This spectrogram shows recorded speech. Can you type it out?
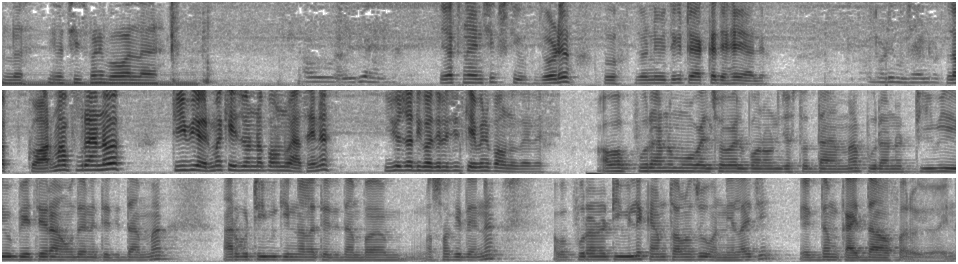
ल यो चिज पनि बवाल लाग्यो। एक्स नाइन सिक्स क्यू जोड्यो। हो जोड्ने बित्तिकै ट्र्याक्क देखाइहाल्यो ल। घरमा पुरानो टिभीहरूमा केही जोड्न पाउनु भएको छैन यो जति गतिलो चिज केही पनि पाउनु हुँदैन अब पुरानो मोबाइल सोबाइल बनाउने जस्तो दाममा पुरानो टिभी यो बेचेर आउँदैन त्यति दाममा अर्को टिभी किन्नलाई त्यति दाम सकिँदैन अब पुरानो टिभीले काम चलाउँछु भन्नेलाई चाहिँ एकदम कायदा अफर हो यो होइन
